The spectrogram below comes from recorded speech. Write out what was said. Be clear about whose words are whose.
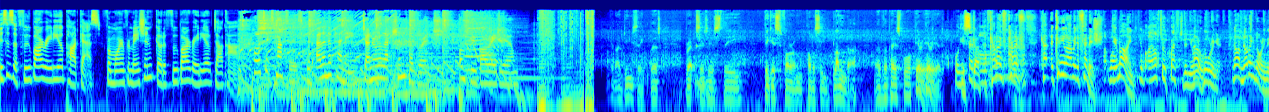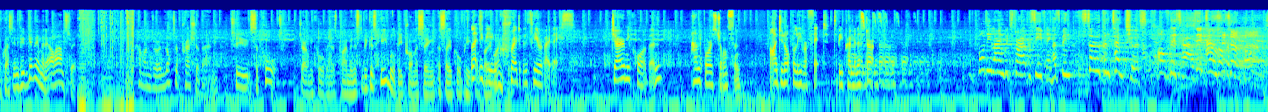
Speaker 1: This is a FUBAR Radio podcast. For more information, go to FUBARradio.com.
Speaker 2: Politics Matters with Eleanor Penny, general election coverage on FUBAR Radio.
Speaker 3: And I do think that Brexit is the biggest foreign policy blunder of the post-war period.
Speaker 4: Well, you said
Speaker 5: Discuss-
Speaker 4: after
Speaker 5: can I? Can I? Can, can you allow me to finish?
Speaker 4: Uh,
Speaker 5: Do you mind?
Speaker 4: Yeah, but I asked you a question and you're
Speaker 5: No.
Speaker 4: ignoring it.
Speaker 5: No, I'm not ignoring the question. If you'd give me a minute, I'll answer it.
Speaker 6: Come under a lot of pressure then to support Jeremy Corbyn as Prime Minister because he will be promising a so-called people's
Speaker 7: Let me
Speaker 6: vote,
Speaker 7: be incredibly clear about this. Jeremy Corbyn and Boris Johnson, I do not believe are fit to be Prime Minister.
Speaker 8: Body language throughout this evening has been so contemptuous of this House and of the people.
